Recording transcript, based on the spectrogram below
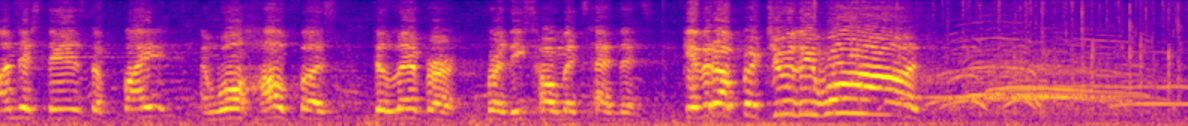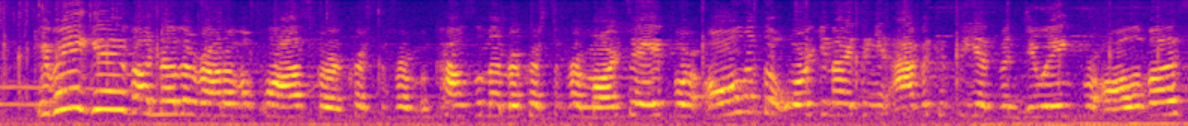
understands the fight, and will help us deliver for these home attendants. Give it up for Julie Won! Can we give another round of applause for Christopher, Council Member Christopher Marte for all of the organizing and advocacy he has been doing for all of us?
